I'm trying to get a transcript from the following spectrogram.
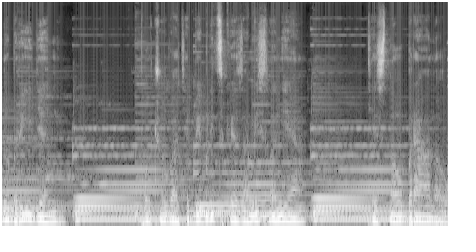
Dobrý deň. Počúvate biblické zamyslenia tesnou bránou.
